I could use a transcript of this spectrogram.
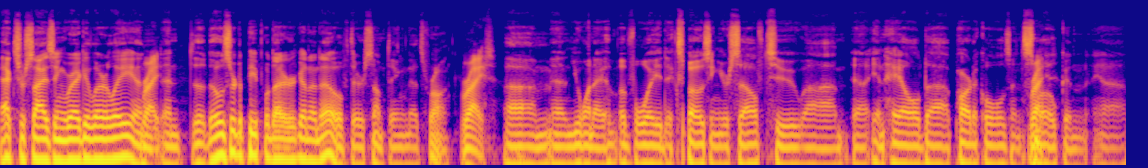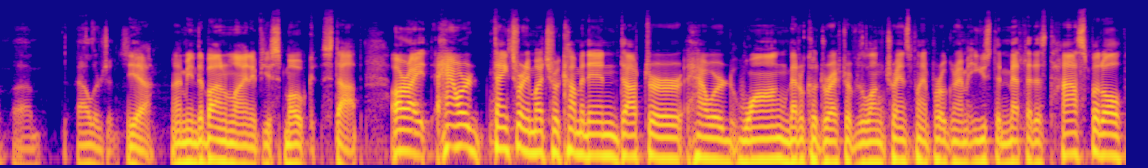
exercising regularly, and Right. and th- those are the people that are going to know if there's something that's wrong, Right. um, and you want to avoid exposing yourself to um, uh, inhaled uh, particles and Right. smoke and uh, um, allergens. Yeah. I mean, the bottom line if you smoke, stop. All right. Howard, thanks very much for coming in. Dr. Howard Huang, Medical Director of the Lung Transplant Program at Houston Methodist Hospital.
